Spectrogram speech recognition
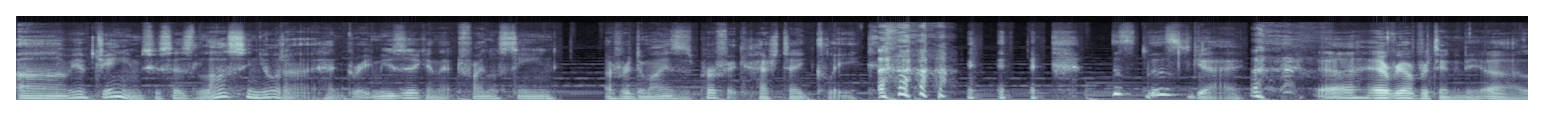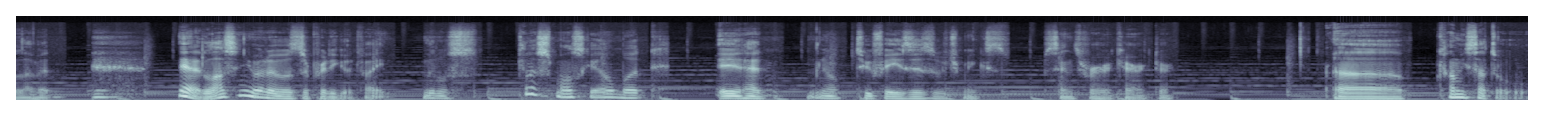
Uh, we have James who says La Senora had great music and that final scene of her demise is perfect. Hashtag Klee. this this guy. Uh, every opportunity. Oh, I love it. Yeah, La Signora was a pretty good fight. Little, kind of small scale, but it had you know two phases, which makes sense for her character. Uh, Kamisato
